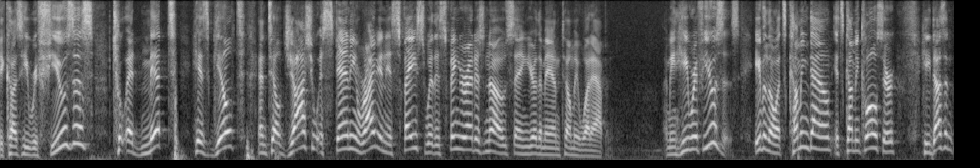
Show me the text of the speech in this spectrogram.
Because he refuses to admit his guilt until Joshua is standing right in his face with his finger at his nose saying, You're the man, tell me what happened. I mean, he refuses. Even though it's coming down, it's coming closer, he doesn't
